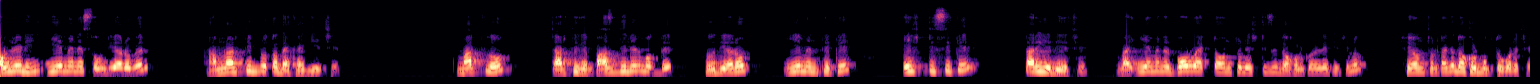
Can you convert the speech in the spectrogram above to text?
অলরেডি ইয়েমেনে সৌদি আরবের হামলার তীব্রতা দেখা গিয়েছে। মাত্র চার থেকে পাঁচ দিনের মধ্যে সৌদি আরব ইয়েমেন থেকে এসটিসি কে তাড়িয়ে দিয়েছে বা ইয়েমেনের বড় একটা অঞ্চল এসটিসি দখল করে রেখেছিল সেই অঞ্চলটাকে দখলমুক্ত করেছে।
